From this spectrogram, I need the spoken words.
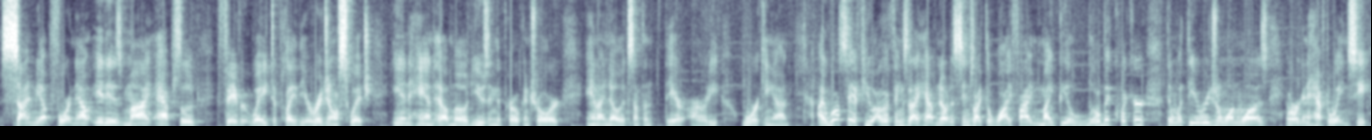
Sign me up for it now. It is my absolute favorite way to play the original Switch in handheld mode using the Pro Controller, and I know it's something they are already working on. I will say a few other things that I have noticed. Seems like the Wi-Fi might be a little bit quicker than what the original one was, and we're gonna have to wait and see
